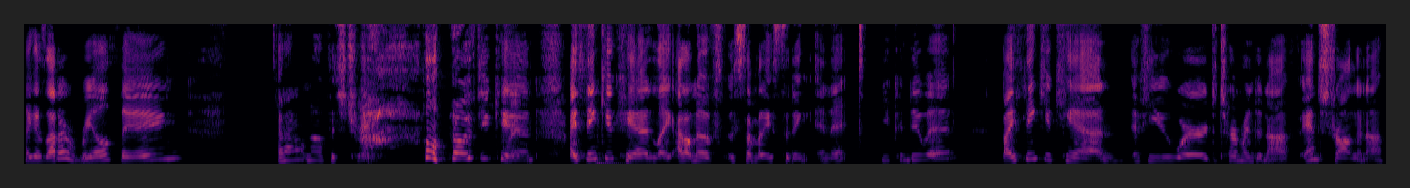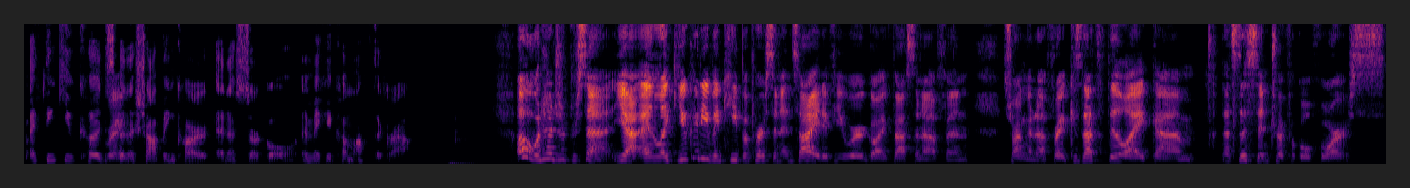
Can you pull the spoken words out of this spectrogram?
Like, is that a real thing? And I don't know if it's true. I don't know if you can. I think you can. Like, I don't know if, if somebody's sitting in it, you can do it. But I think you can if you were determined enough and strong enough. I think you could spin Right. a shopping cart in a circle and make it come off the ground. Oh, 100%. Yeah, and like you could even keep a person inside if you were going fast enough and strong enough, right? Cuz that's the like um that's the centrifugal force.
